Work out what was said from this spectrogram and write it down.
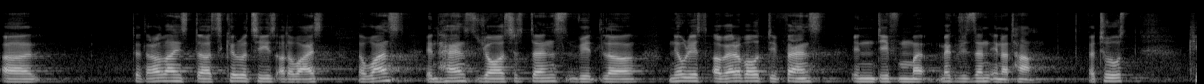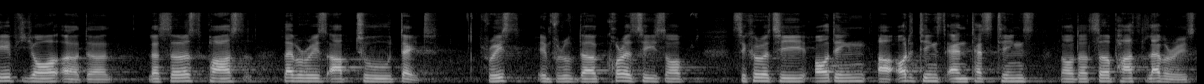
uh, that underlines the securities otherwise. The ones enhance your systems with the newest available defense in different mechanism in a time. The tools keep your uh, the, the third party libraries up to date. Please improve the qualities of security auditing, uh, auditing and testing of the third-party libraries.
